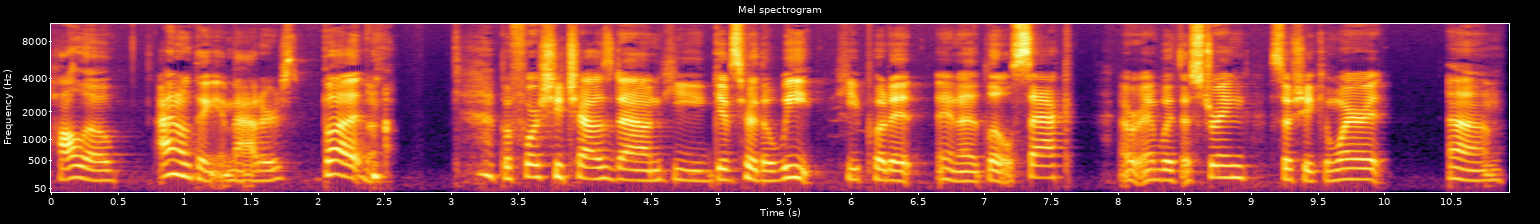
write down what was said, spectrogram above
Hollow, I don't think it matters. But before she chows down, he gives her the wheat. He put it in a little sack or with a string so she can wear it. Um,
